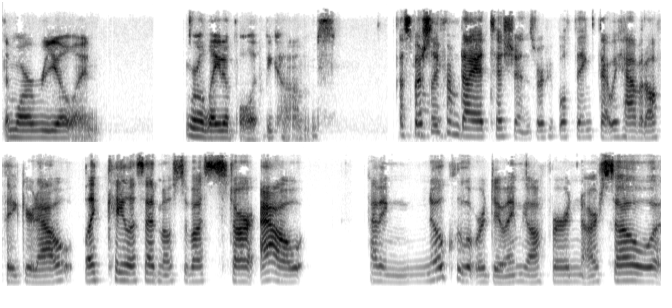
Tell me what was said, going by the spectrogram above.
the more real and relatable it becomes. Especially from dietitians, where people think that we have it all figured out. Like Kayla said, most of us start out having no clue what we're doing. We often are so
